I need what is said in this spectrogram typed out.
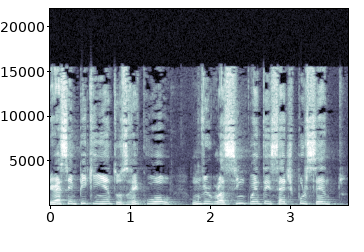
E o S&P 500 recuou 1,57%.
